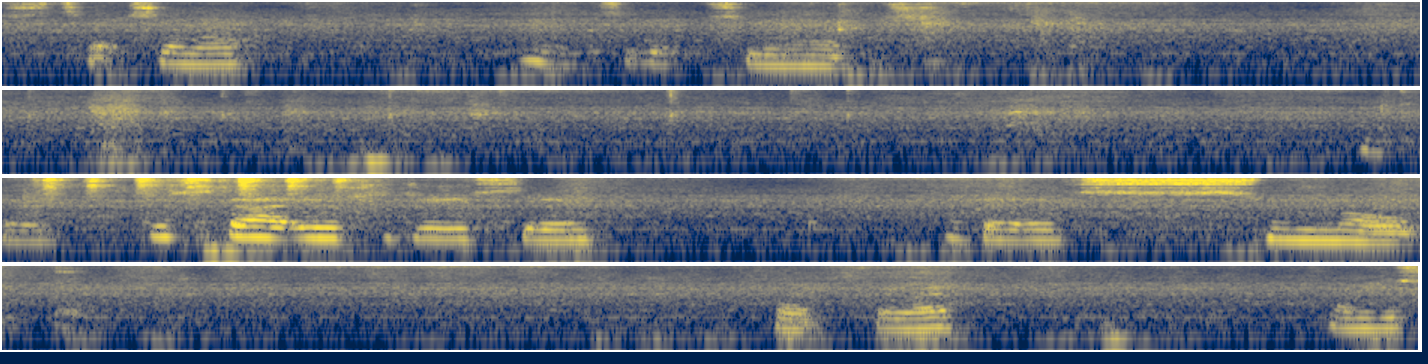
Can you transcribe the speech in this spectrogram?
just take some off, it's a bit too much. Okay, just start introducing a bit of smoke, hopefully. I'm just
